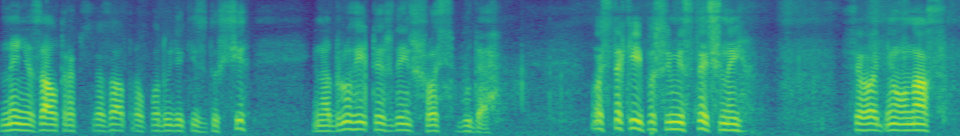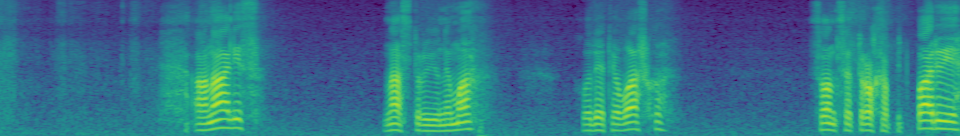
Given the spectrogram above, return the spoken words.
нині, завтра, післязавтра впадуть якісь дощі і на другий тиждень щось буде. Ось такий песимістичний сьогодні у нас аналіз. Настрою нема. Ходити важко. Сонце трохи підпарює,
